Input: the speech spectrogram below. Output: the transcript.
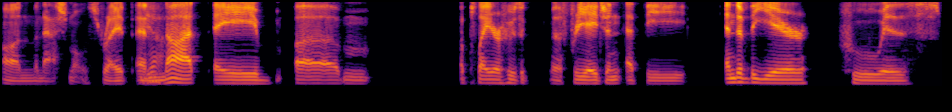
on the Nationals, right? And Yeah. not a um a player who's a, a free agent at the end of the year who is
